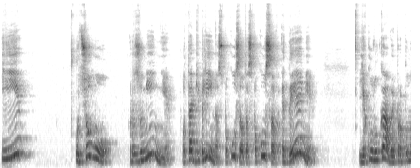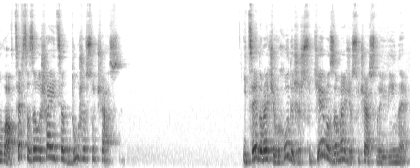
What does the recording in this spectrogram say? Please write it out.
І у цьому розумінні, ота біблійна спокуса, ота спокуса в Едемі, яку Лукавий пропонував, це все залишається дуже сучасним. І це, до речі, виходить ж суттєво за межі сучасної війни.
